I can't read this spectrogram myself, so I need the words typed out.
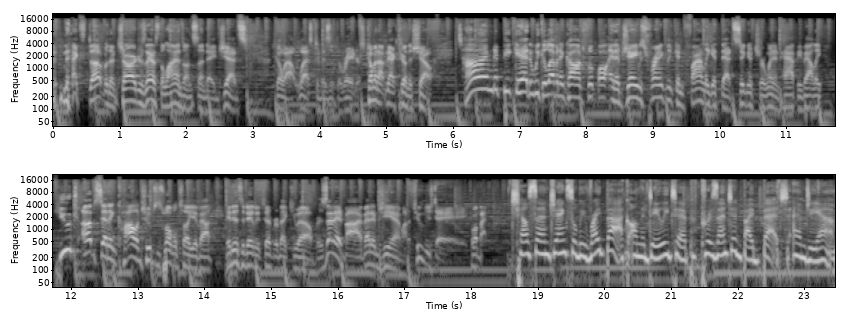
Next up with the Chargers, there's the Lions on Sunday. Jets go out west to visit the Raiders. Coming up next year on the show, time to peek ahead to week 11 in college football. And if James Franklin can finally get that signature win in Happy Valley, huge upset in college hoops is what we'll tell you about. It is a daily tip for BetQL presented by BetMGM on a Tuesday. Come on back. Chelsea and Jenks will be right back on the Daily Tip presented by Bet MGM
